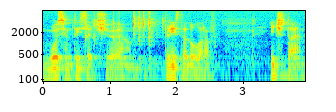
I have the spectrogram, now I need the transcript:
8300 долларов и читаем.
